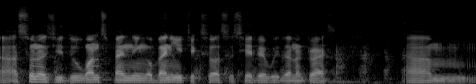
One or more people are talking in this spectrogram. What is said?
Uh, as soon as you do one spending of any UTXO associated with an address, um,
